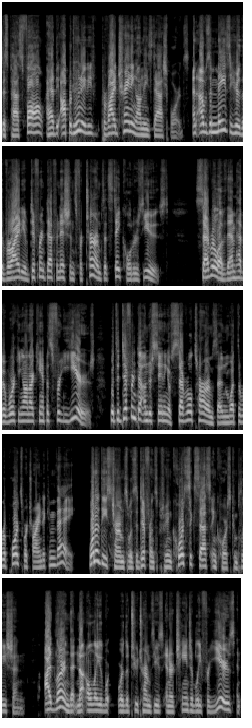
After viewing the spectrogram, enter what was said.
This past fall, I had the opportunity to provide training on these dashboards, and I was amazed to hear the variety of different definitions for terms that stakeholders used. Several of them have been working on our campus for years with a different understanding of several terms than what the reports were trying to convey. One of these terms was the difference between course success and course completion. I'd learned that not only were the two terms used interchangeably for years and,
